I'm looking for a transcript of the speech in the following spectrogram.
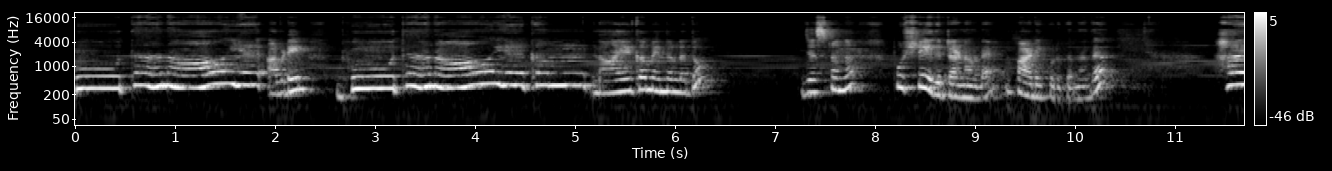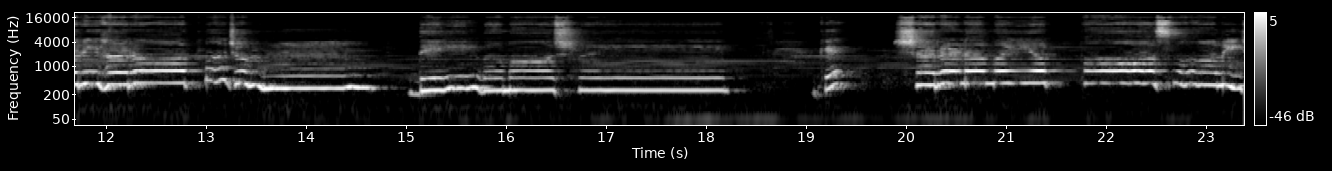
ഭൂതനായ അവിടെയും ഭൂതനായകം നായകം എന്നുള്ളതും ജസ്റ്റ് ഒന്ന് പുഷ് ചെയ്തിട്ടാണ് അവിടെ പാടിക്കൊടുക്കുന്നത്. ഹരിഹരാത്മജം ദേവമാശ്രയേ. ഓക്കെ? ശരണമയ്യപ്പ സ്വാമി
